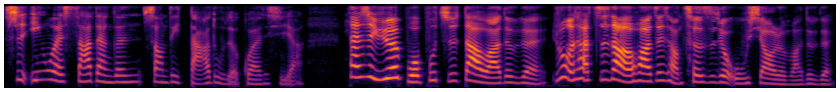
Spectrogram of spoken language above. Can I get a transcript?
是因为撒旦跟上帝打赌的关系啊。但是约伯不知道啊，对不对？如果他知道的话，这场测试就无效了嘛，对不对？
